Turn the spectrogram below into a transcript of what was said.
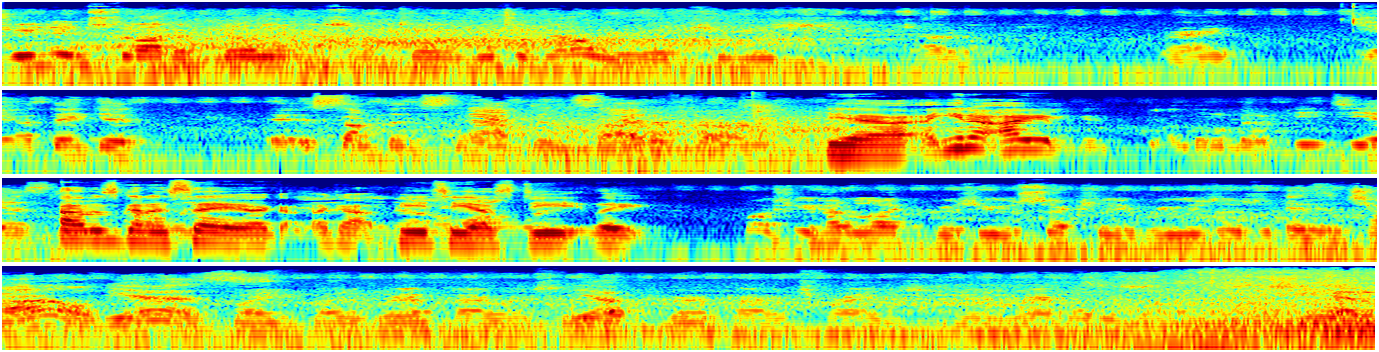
she didn't start her killings until Richard Mallory when she was I don't know. Right. Yeah. I think it. it something snapped inside of her. Yeah, you know, I Think it- a little bit of PTSD. I was gonna say I got, I got you know, PTSD. Like, Well, she had a life because she was sexually abused as a As a child, yes. by, by the grandparents, and Yep. grandparents' friends, and grandmother died. She had a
